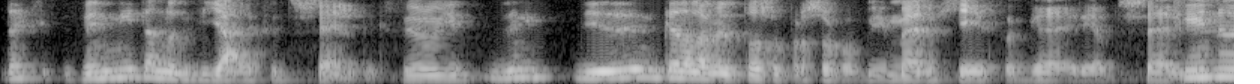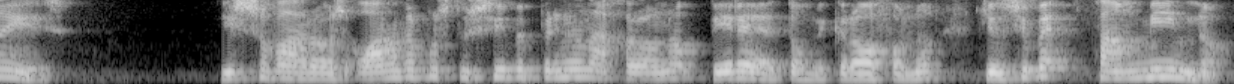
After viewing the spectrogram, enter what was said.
εντάξει, δεν ήταν ότι διάλεξε τους Celtics. Ξέρω, γιατί δεν, γιατί δεν καταλαβαίνω τόσο προσωποποιημένο hate στον Καϊρή από τους Celtics. Τι εννοείς; Είσαι σοβαρός. Ο άνθρωπος τους είπε πριν ένα χρόνο, πήρε το μικρόφωνο και τους είπε Θα μείνω.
